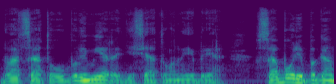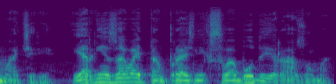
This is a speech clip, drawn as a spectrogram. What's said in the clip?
20-го Брюмера 10 ноября в соборе Богоматери и организовать там праздник свободы и разума,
